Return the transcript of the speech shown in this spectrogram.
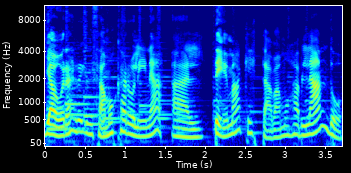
Y ahora regresamos, Carolina, al tema que estábamos hablando.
